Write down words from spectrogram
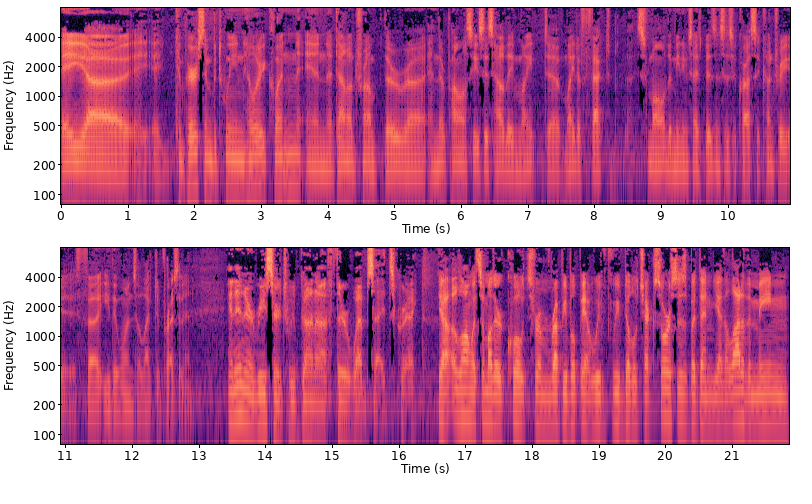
a, uh, a, a comparison between Hillary Clinton and uh, Donald Trump. Their uh, and their policies is how they might uh, might affect small to medium sized businesses across the country if uh, either one's elected president. And in our research, we've gone off their websites, correct? Yeah, along with some other quotes from reputable. Yeah, we've we've double checked sources, but then yeah, a lot of the main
